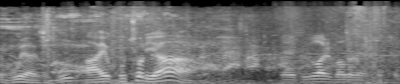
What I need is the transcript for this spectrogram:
이거 뭐야 이거 뭐? 아 이거 고철이야 네 그걸 먹으면 고철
